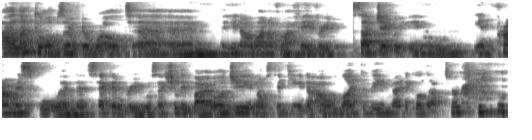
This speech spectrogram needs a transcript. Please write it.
I like to observe the world. Uh, and you know, one of my favorite subject in in primary school and then secondary was actually biology, and I was thinking that I would like to be a medical doctor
